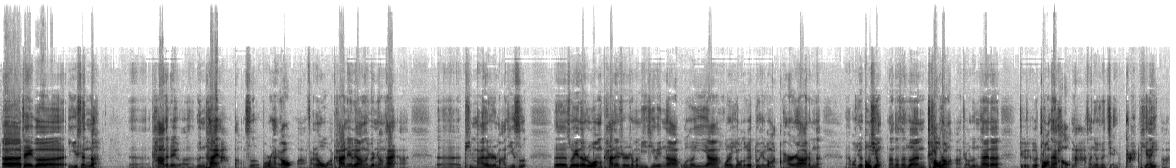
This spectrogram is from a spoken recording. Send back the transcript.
呃，这个翼神呢，呃，它的这个轮胎啊，档次不是太高啊。反正我看这辆呢，原厂胎啊。呃，品牌呢是马吉斯，呃，所以呢，如果我们看的是什么米其林呐、古特异呀，或者有的给怼个马牌啊什么的，哎，我觉得都行，那这咱算超上了啊。只要轮胎的这个这个状态好，那咱就算捡一大便宜啊。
